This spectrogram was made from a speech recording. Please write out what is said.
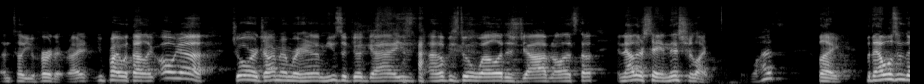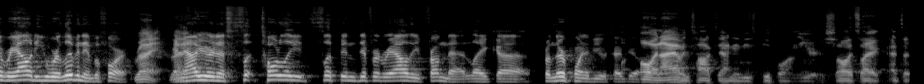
until you heard it right you probably would thought like oh yeah george i remember him he's a good guy he's i hope he's doing well at his job and all that stuff and now they're saying this you're like what like but that wasn't the reality you were living in before right right and now you're in a fli totally flipping different reality from that, like uh, from their point of view type deal. Oh, and I haven't talked to any of these people in years, so it's like at the,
